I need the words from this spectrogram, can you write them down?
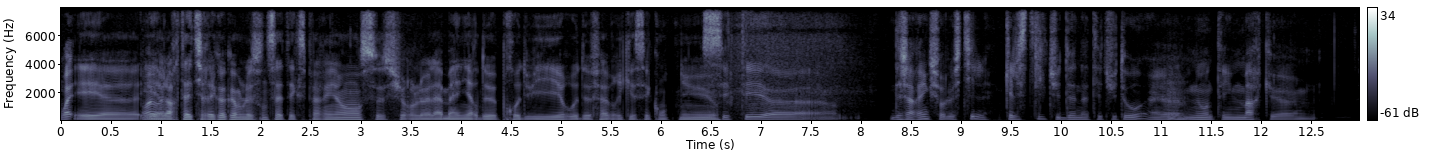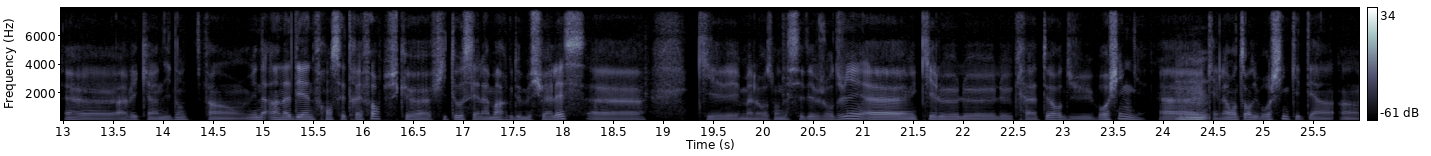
Ouais. Et, euh, et alors, tu as tiré quoi comme leçon de cette expérience sur le- la manière de produire ou de fabriquer ses contenus C'était euh, déjà rien que sur le style. Quel style tu donnes à tes tutos? Euh, Mhm. Nous, on était une marque euh, euh, avec un, ADN français très fort, puisque euh, Phyto, c'est la marque de Monsieur Alès, euh, qui est malheureusement décédé aujourd'hui, euh, qui est le, le- le créateur du brushing, Mhm. qui est l'inventeur du brushing, qui était un, un-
